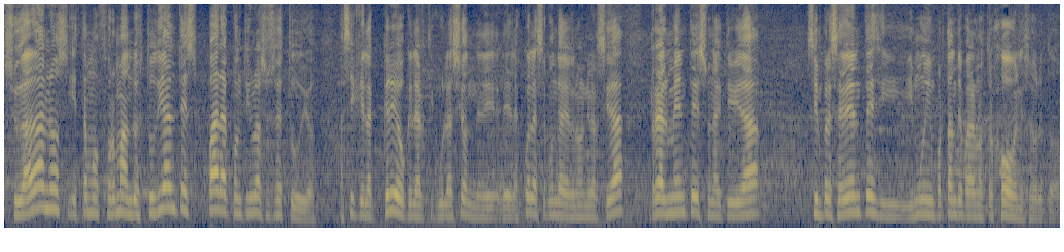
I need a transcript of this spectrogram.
ciudadanos y estamos formando estudiantes para continuar sus estudios. Así que creo que la articulación de, la escuela secundaria con la universidad realmente es una actividad sin precedentes y, muy importante para nuestros jóvenes sobre todo.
